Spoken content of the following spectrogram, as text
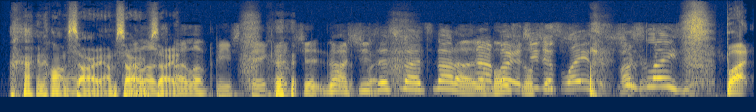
I know. I'm sorry. I'm sorry. I I'm love, sorry. I love beefsteak. on shit. No, she's it's not. It's not a emotional. she's just lazy. She's lazy. But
